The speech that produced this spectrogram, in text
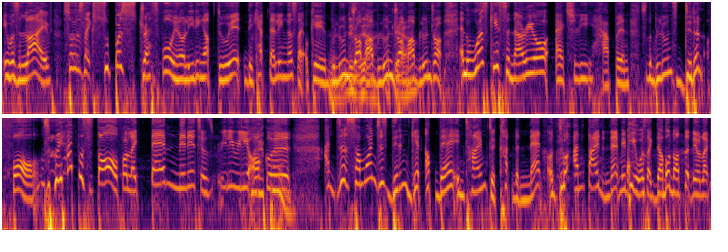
It was live. So it was like super stressful, you know, leading up to it. They kept telling us like, okay, balloon This- drop, yeah, ah, balloon okay, drop, yeah. ah, balloon drop. And the worst case scenario actually happened. So the balloons didn't fall. So we had to stall for like 10 minutes. It was really, really awkward. I just, someone just didn't get up there in time to cut the net or to untie the net. Maybe it was like double knotted. They were like,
